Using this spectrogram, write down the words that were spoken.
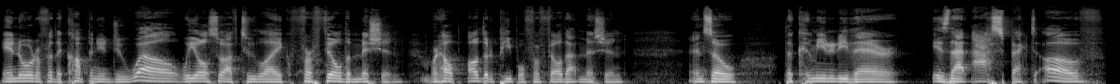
in order for the company to do well, we also have to like fulfill the mission or help other people fulfill that mission. And so the community there is that aspect of,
